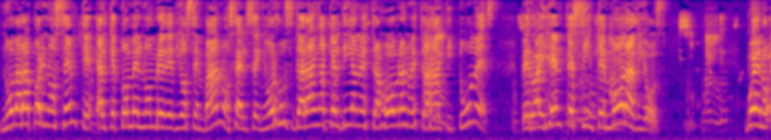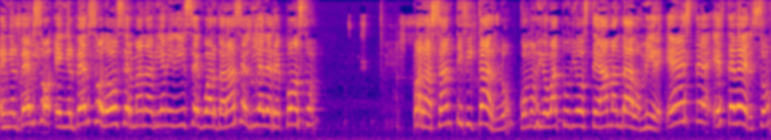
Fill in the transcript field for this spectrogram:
no dará por inocente al que tome el nombre de Dios en vano. O sea, el Señor juzgará en aquel día nuestras obras, nuestras actitudes. Pero hay gente sin temor a Dios. Bueno, en el verso, en el verso 2, hermana, viene y dice, guardarás el día de reposo para santificarlo, como Jehová tu Dios te ha mandado. Mire, este, este verso,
